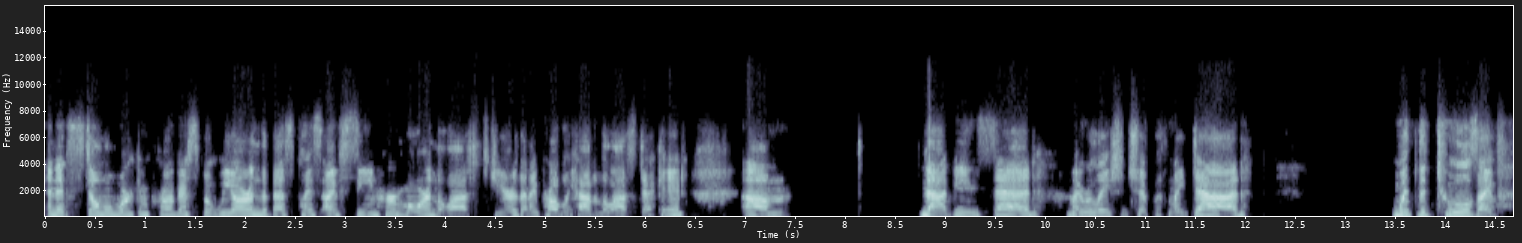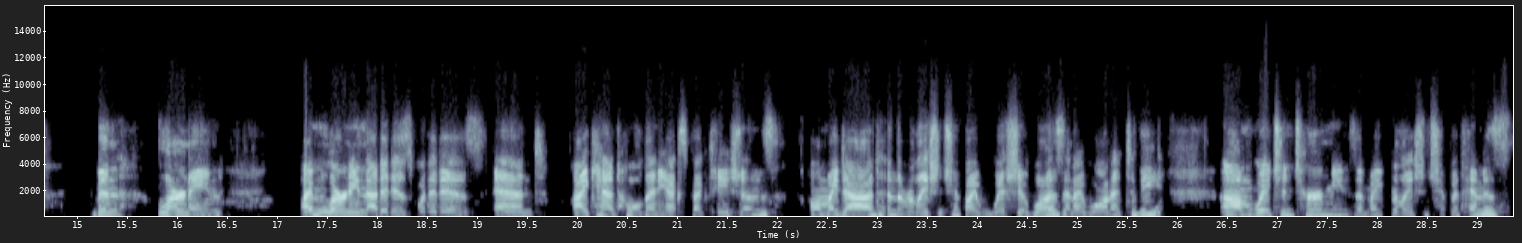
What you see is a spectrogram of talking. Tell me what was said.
and it's still a work in progress, but we are in the best place. I've seen her more in the last year than I probably have in the last decade. Um, that being said, my relationship with my dad, with the tools I've been learning, I'm learning that it is what it is. And I can't hold any expectations on my dad and the relationship I wish it was and I want it to be um, which in turn means that my relationship with him is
